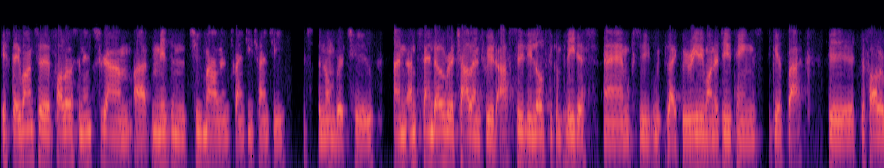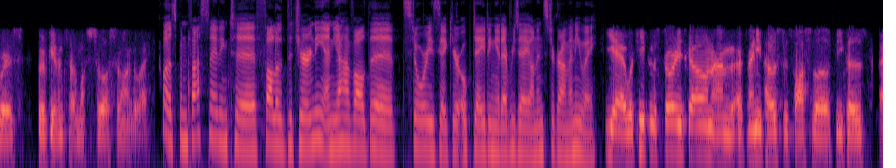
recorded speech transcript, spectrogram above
if they want to follow us on Instagram at Mizen2Malin 2020, which is the number two, and, and send over a challenge, we would absolutely love to complete it. Um, because we, we like we really want to do things to give back to the followers who have given so much to us along the way. Well, it's been fascinating to follow the journey, and you have all the stories, like you're updating it every day on Instagram anyway. yeah, we're keeping the stories going and as many posts as possible because uh,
